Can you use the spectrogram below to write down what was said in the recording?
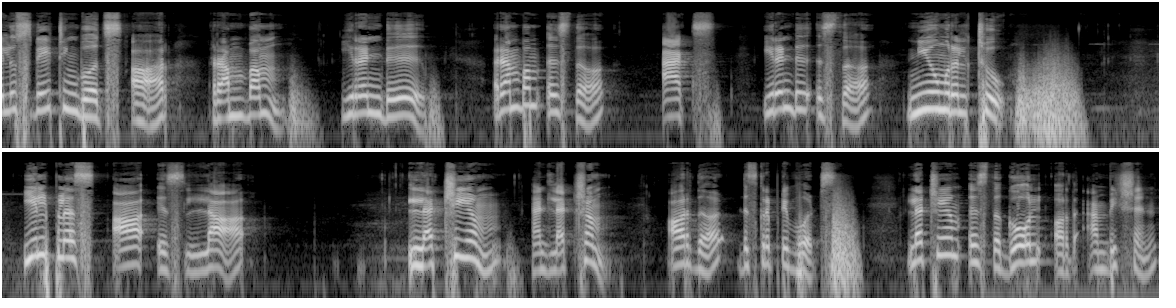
elucidating words are Rambam, Irandu. Rambam is the axe. Irandu is the numeral 2. Il plus A is La. Latchiyam and Latcham are the descriptive words. Latchiyam is the goal or the ambition,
